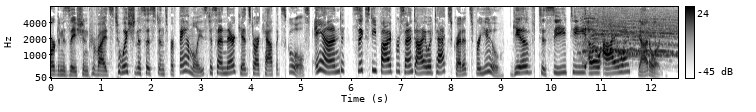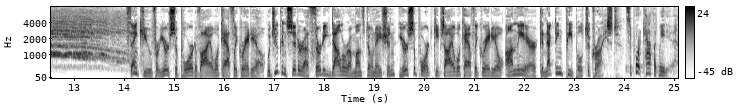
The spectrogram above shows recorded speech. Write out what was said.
Organization provides tuition assistance for families to send their kids to our Catholic schools, and 65% Iowa tax credits for you. Give to ctoiowa.org. Thank you for your support of Iowa Catholic Radio. Would you consider a $30 a month donation? Your support keeps Iowa Catholic Radio on the air, connecting people to Christ. Support Catholic media.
